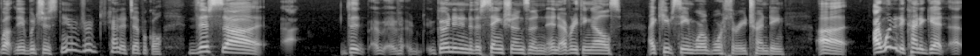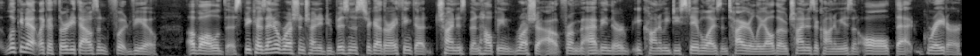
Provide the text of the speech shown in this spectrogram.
well, which is you know kind of typical. This uh, the uh, going into the sanctions and, and everything else. I keep seeing World War III trending. Uh, I wanted to kind of get uh, looking at like a 30,000 foot view of all of this because I know Russia and China do business together. I think that China's been helping Russia out from having their economy destabilized entirely, although China's economy isn't all that greater.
